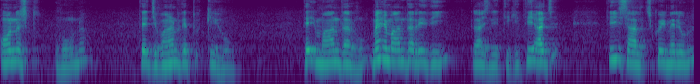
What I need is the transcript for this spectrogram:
ਓਨੈਸਟ ਹੋ ਨਾ ਤੇ ਜ਼ਬਾਨ ਦੇ ਪੱਕੇ ਹੋ ਤੇ ਇਮਾਨਦਾਰ ਹੋ ਮੈਂ ਇਮਾਨਦਾਰੀ ਦੀ ਰਾਜਨੀਤੀ ਕੀਤੀ ਅੱਜ 30 ਸਾਲ ਚ ਕੋਈ ਮੇਰੇ ਉਲ-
